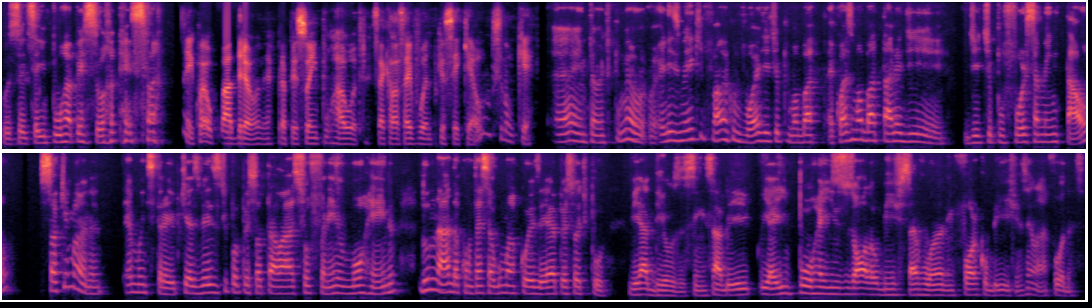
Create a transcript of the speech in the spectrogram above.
Você, você empurra a pessoa, a pessoa. E qual é o padrão, né, pra pessoa empurrar a outra? Será que ela sai voando porque você quer ou você não quer? É, então, tipo, meu, eles meio que falam que o Void é tipo uma é quase uma batalha de de tipo força mental. Só que, mano, é muito estranho, porque às vezes, tipo, a pessoa tá lá sofrendo, morrendo, do nada acontece alguma coisa e a pessoa, tipo, vira Deus, assim, sabe? E, e aí empurra e isola o bicho, sai voando, enforca o bicho, sei lá, foda-se.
